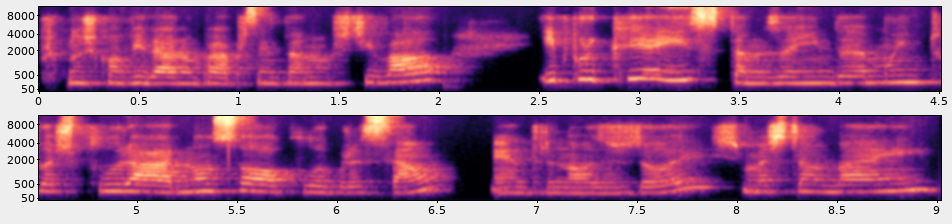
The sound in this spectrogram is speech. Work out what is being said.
porque nos convidaram para apresentar num festival e porque é isso, estamos ainda muito a explorar não só a colaboração entre nós dois, mas também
